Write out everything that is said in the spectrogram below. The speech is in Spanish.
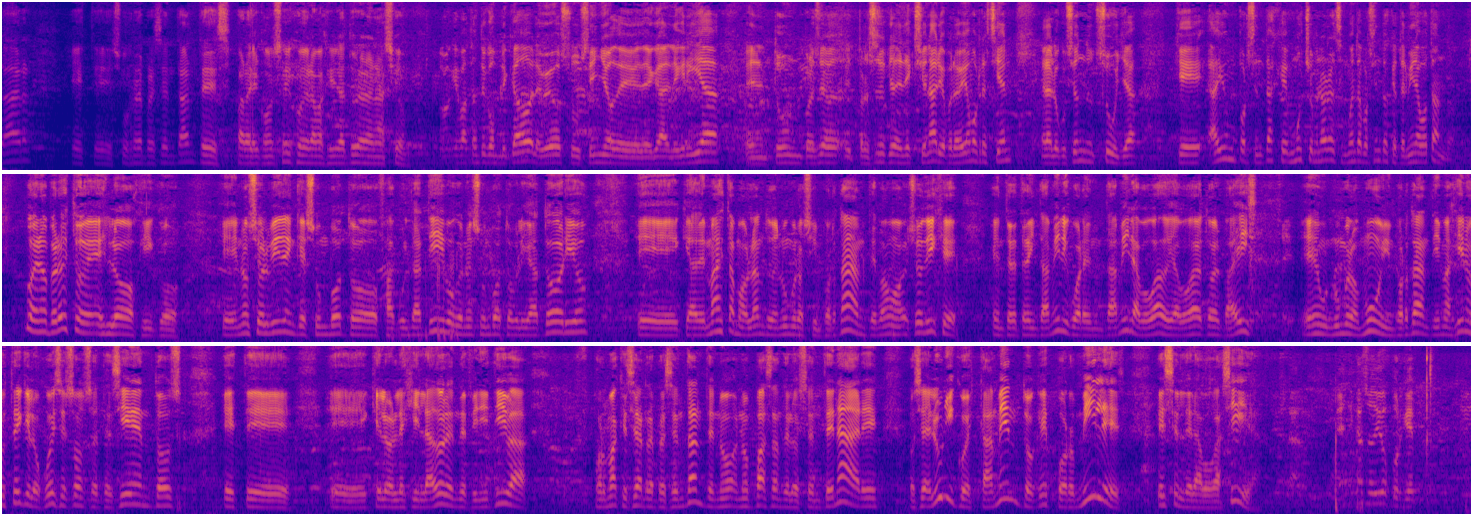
votar este, sus representantes para el Consejo de la Magistratura de la Nación. Porque es bastante complicado, le veo su signo de, alegría en todo un proceso, el proceso eleccionario, pero veíamos recién en la locución suya que hay un porcentaje mucho menor al 50% que termina votando. Bueno, pero esto es lógico. Eh, no se olviden que es un voto facultativo, que no es un voto obligatorio, eh, que además estamos hablando de números importantes. Vamos, yo dije entre 30.000 y 40.000 abogados y abogadas de todo el país, es un número muy importante. Imagine usted que los jueces son 700, este, eh, que los legisladores en definitiva por más que sean representantes, no, no pasan de los centenares. O sea, el único estamento que es por miles es el de la abogacía. En este caso digo porque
